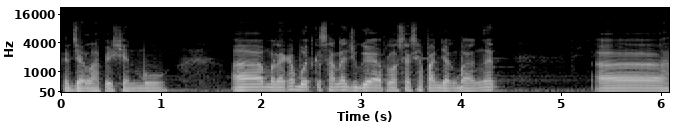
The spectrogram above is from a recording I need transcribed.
kejarlah passionmu uh, mereka buat ke sana juga prosesnya panjang banget uh,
